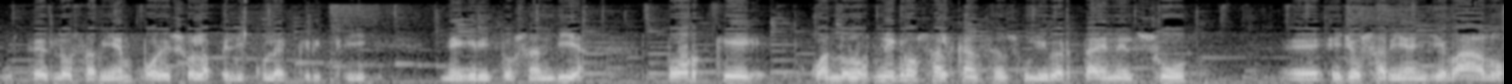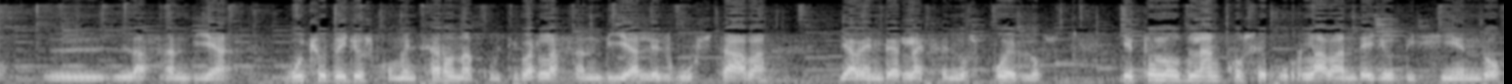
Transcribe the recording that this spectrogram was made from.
Ustedes lo sabían, por eso la película Cricri, Negrito Sandía. Porque cuando los negros alcanzan su libertad en el sur, eh, ellos habían llevado la sandía, muchos de ellos comenzaron a cultivar la sandía, les gustaba, y a venderla en los pueblos. Y todos los blancos se burlaban de ellos diciendo,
